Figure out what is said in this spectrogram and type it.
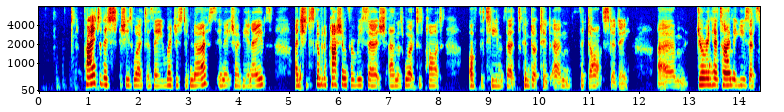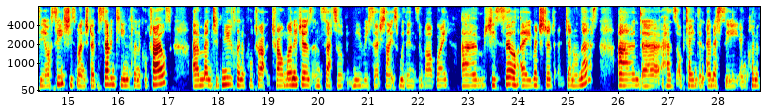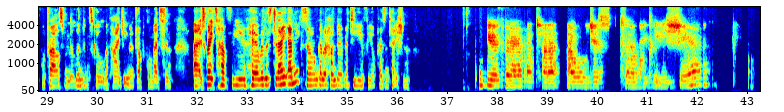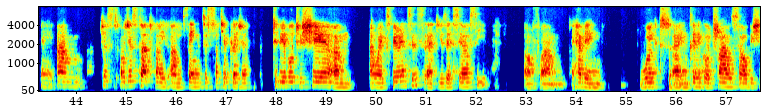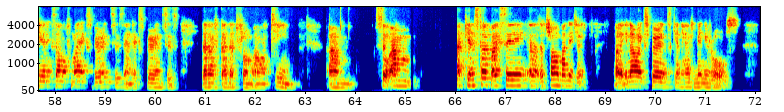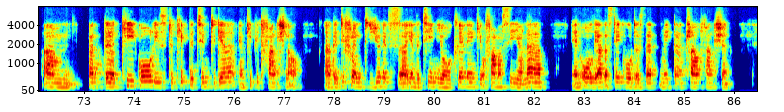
Prior to this, she's worked as a registered nurse in HIV and AIDS, and she discovered a passion for research and has worked as part of the team that conducted um, the DART study. Um, during her time at UZCRC, she's managed over 17 clinical trials, uh, mentored new clinical tri- trial managers, and set up new research sites within Zimbabwe. Um, she's still a registered general nurse and uh, has obtained an MSc in clinical trials from the London School of Hygiene and Tropical Medicine. Uh, it's great to have you here with us today, Annie. So I'm going to hand over to you for your presentation. Thank you very much, Anna. I will just uh, quickly share. Okay. Um. Just I'll just start by um saying it's just such a pleasure to be able to share um our experiences at UZCRC of um having worked uh, in clinical trials. So I'll be sharing some of my experiences and experiences that I've gathered from our team. Um, so um, I can start by saying uh, a trial manager uh, in our experience can have many roles. Um, but the key goal is to keep the team together and keep it functional. Uh, the different units uh, in the team, your clinic, your pharmacy, your lab, and all the other stakeholders that make that trial function.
